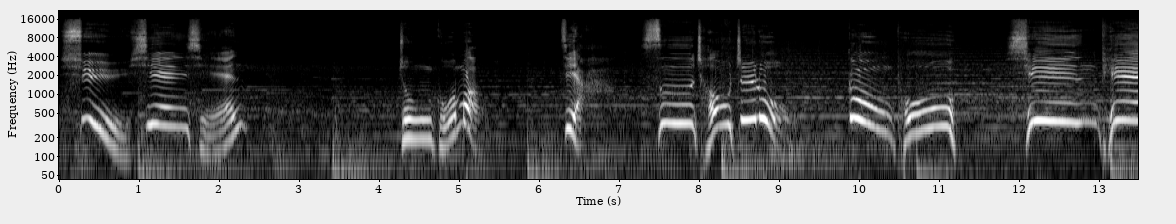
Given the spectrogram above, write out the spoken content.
续先贤。中国梦，驾丝绸之路。共谱新篇。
